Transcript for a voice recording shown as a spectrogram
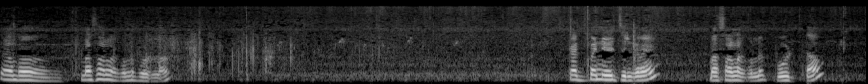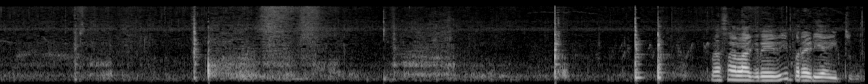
நம்ம மசாலாக்குள்ளே போடலாம். கட் பண்ணி வச்சுருக்கிறேன் மசாலாக்குள்ளே போட்டோம் மசாலா கிரேவி இப்போ ரெடி ஆகிட்டு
